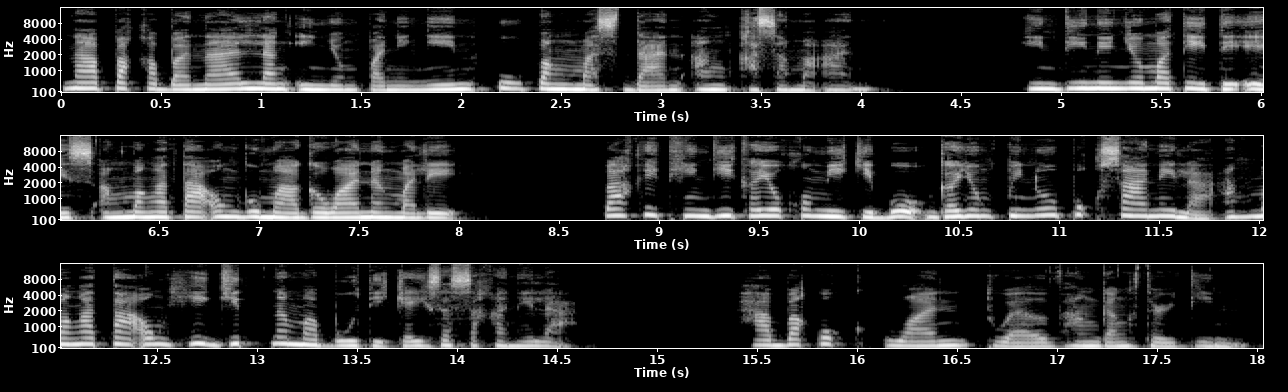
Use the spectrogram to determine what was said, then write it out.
Napakabanal ng inyong paningin upang masdan ang kasamaan. Hindi ninyo matitiis ang mga taong gumagawa ng mali bakit hindi kayo kumikibo gayong pinupuksa nila ang mga taong higit na mabuti kaysa sa kanila? Habakuk 1.12 hanggang 13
